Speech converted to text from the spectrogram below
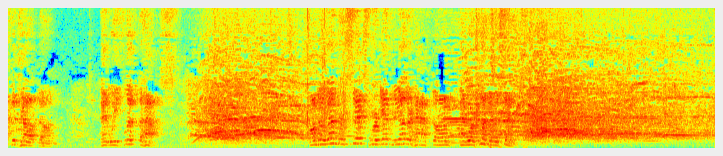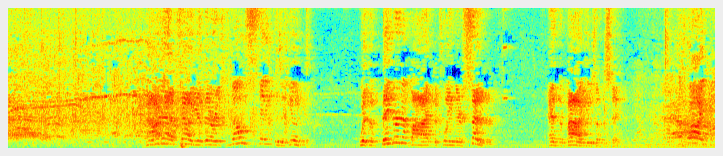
Half the job done, and we flipped the House. On November 6th, we're getting the other half done, and we're flipping the Senate. Now, I gotta tell you, there is no state in the Union with a bigger divide between their senator and the values of the state. That's right.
